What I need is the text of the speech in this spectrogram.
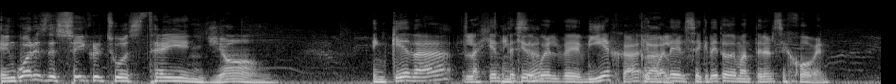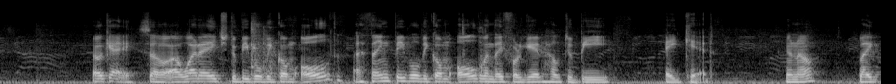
And what is the secret to staying young? ¿En qué edad la gente ¿En qué se edad? vuelve vieja Claro. y cuál es el secreto de mantenerse joven? Okay, so at what age do people become old? I think people become old when they forget how to be a kid. You know? Like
